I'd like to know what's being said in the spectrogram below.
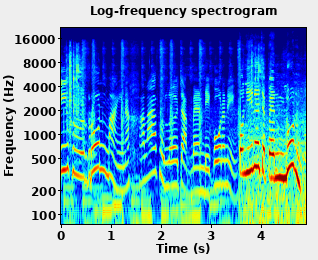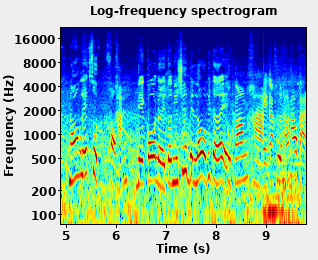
นี่คือรุ่นใหม่นะคะ ล่าสุดเลยจากแบรนด์เดโก้นั่นเอง ตัวนี้เนี่ยจะเป็นรุ่นน้องเล็กสุดของค่ะ เดโก้เลยตัวนี้ชื่อเบลโลพี่เตย ถูกต้องค่ะก็คือเท่าๆกัน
